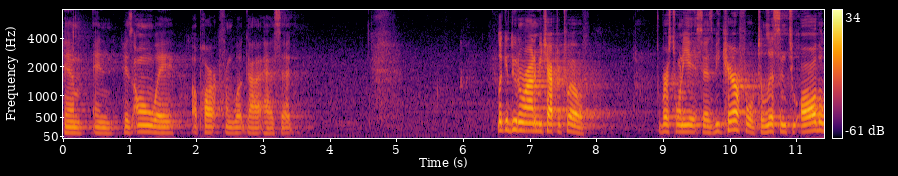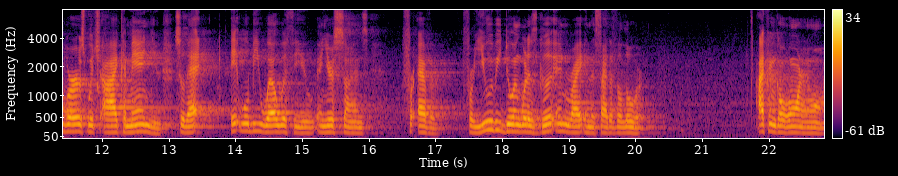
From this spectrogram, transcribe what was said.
him in his own way apart from what God has said. Look at Deuteronomy chapter 12. Verse 28 says, Be careful to listen to all the words which I command you, so that it will be well with you and your sons forever. For you will be doing what is good and right in the sight of the Lord. I can go on and on,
